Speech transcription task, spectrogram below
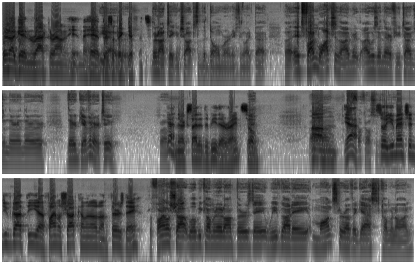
They're not getting racked around and hitting the head. There's Yeah, a big difference. They're not taking shots to the dome or anything like that. Uh, it's fun watching them. I, I was in there a few times when they're in there. They're they're giving her too. So, Yeah, and they're excited to be there, right? So. Yeah. Um, yeah. fuck else So you mentioned you've got the uh, final shot coming out on Thursday. The final shot will be coming out on Thursday. We've got a monster of a guest coming on.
